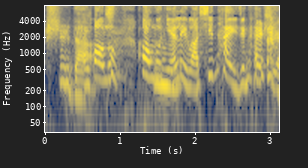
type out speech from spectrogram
是的，暴露暴露年龄了，心态已经开始。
